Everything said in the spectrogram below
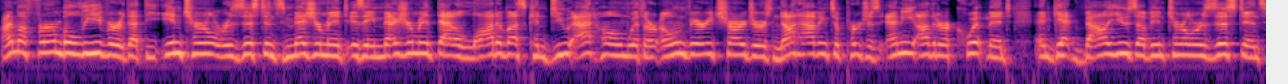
I'm a firm believer that the internal resistance measurement is a measurement that a lot of us can do at home with our own very chargers, not having to purchase any other equipment and get values of internal resistance.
